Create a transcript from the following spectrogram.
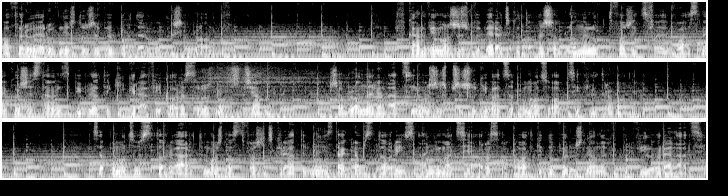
Oferuje również duży wybór darmowych szablonów. Canwie możesz wybierać gotowe szablony lub tworzyć swoje własne, korzystając z biblioteki grafik oraz różnych czcionek. Szablony relacji możesz przeszukiwać za pomocą opcji filtrowania. Za pomocą Story Art można stworzyć kreatywne Instagram Stories, animacje oraz okładki do wyróżnionych w profilu relacji.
